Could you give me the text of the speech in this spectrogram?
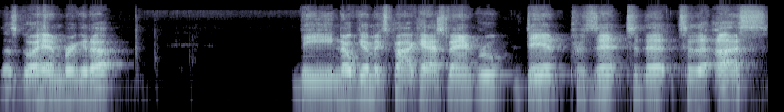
let's go ahead and bring it up. The No Gimmicks podcast fan group did present to the to the us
